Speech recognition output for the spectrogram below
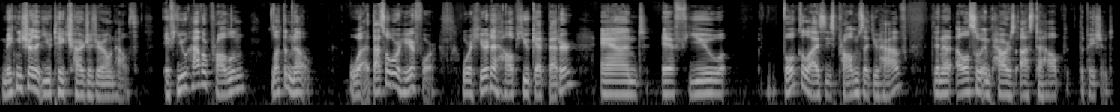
making sure that you take charge of your own health. If you have a problem, let them know. What that's what we're here for. We're here to help you get better and if you vocalize these problems that you have, then it also empowers us to help the patient.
